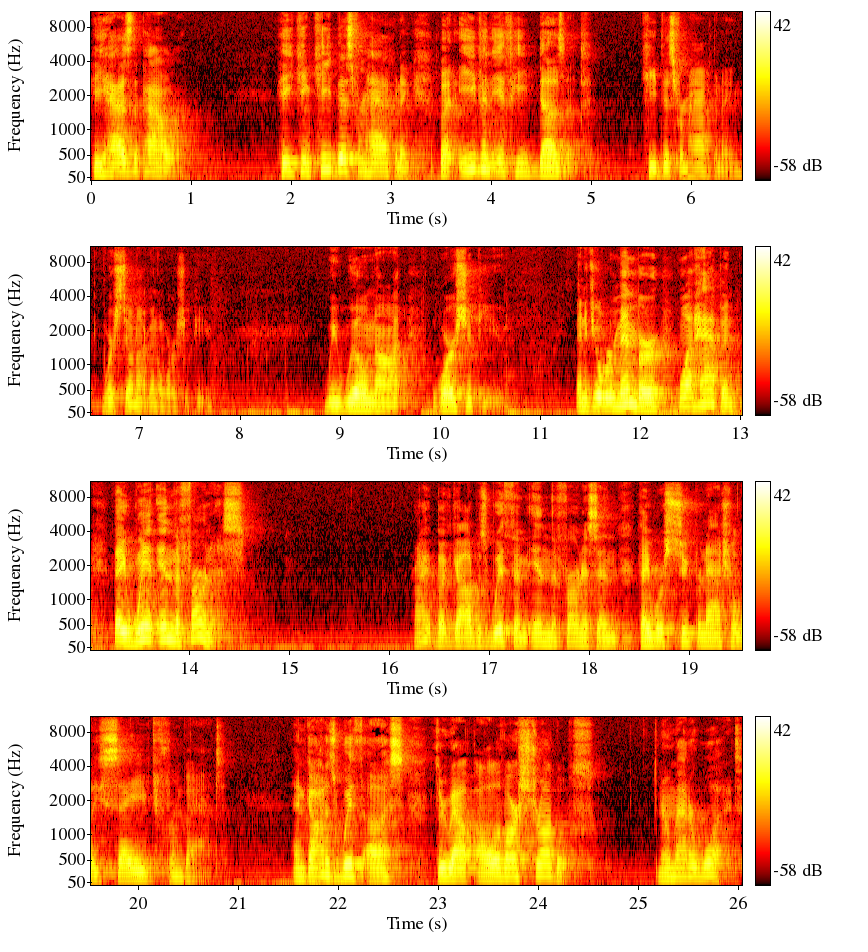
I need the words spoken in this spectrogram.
He has the power. He can keep this from happening. But even if he doesn't keep this from happening we're still not going to worship you. We will not worship you. And if you'll remember what happened, they went in the furnace. Right? But God was with them in the furnace and they were supernaturally saved from that. And God is with us throughout all of our struggles, no matter what.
